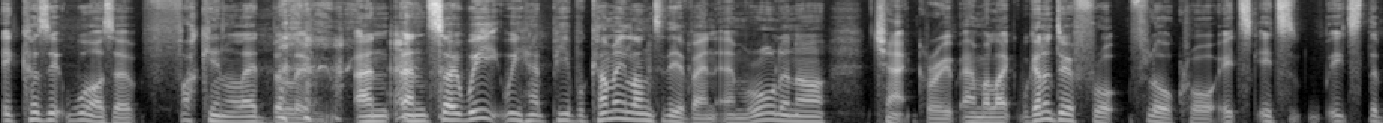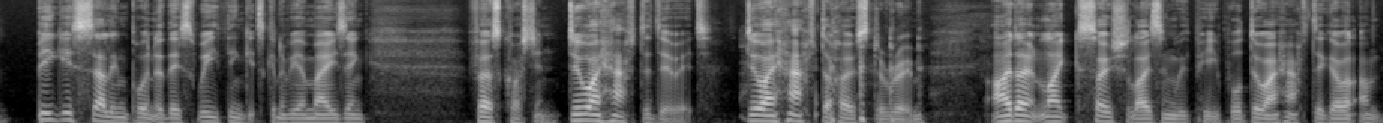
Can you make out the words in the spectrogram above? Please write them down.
because uh, it, it, was a fucking lead balloon, and and so we we had people coming along to the event, and we're all in our chat group, and we're like, we're going to do a floor, floor crawl. It's it's it's the biggest selling point of this. We think it's going to be amazing. First question Do I have to do it? Do I have to host a room? I don't like socializing with people. Do I have to go? Um,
